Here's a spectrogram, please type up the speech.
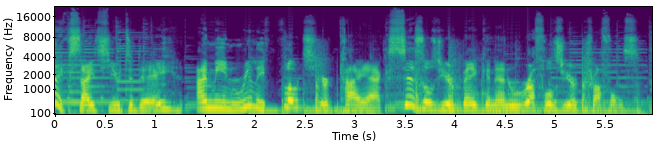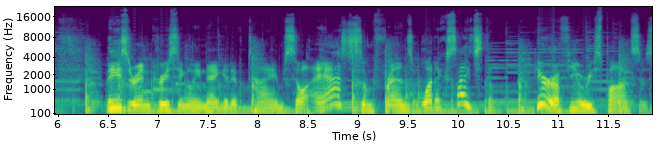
excites you today? I mean, really floats your kayak, sizzles your bacon, and ruffles your truffles. These are increasingly negative times, so I asked some friends what excites them. Here are a few responses.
